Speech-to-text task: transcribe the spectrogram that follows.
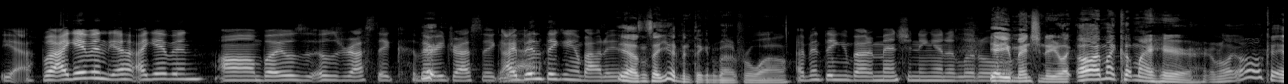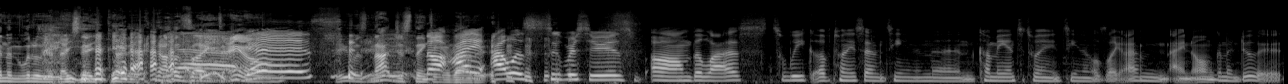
Yeah, but I gave in. Yeah, I gave in. Um, but it was it was drastic, very drastic. I've been thinking about it. Yeah, I was gonna say you had been thinking about it for a while. I've been thinking about it, mentioning it a little. Yeah, you mentioned it. You're like, oh, I might cut my hair. And we're like, oh, okay. And then literally the next day you cut it. And I was like, damn. Yes. She was not just thinking no, about I, it. I was super serious um the last week of 2017 and then coming into 2018 I was like I'm I know I'm going to do it.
